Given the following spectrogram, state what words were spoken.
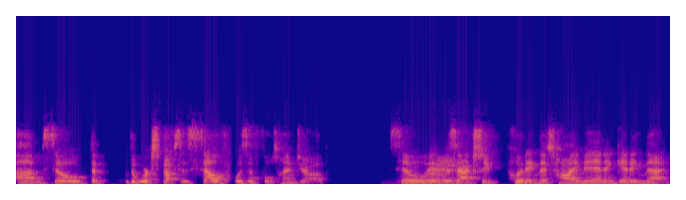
Um, so the, the workshops itself was a full time job. So it was actually putting the time in and getting that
